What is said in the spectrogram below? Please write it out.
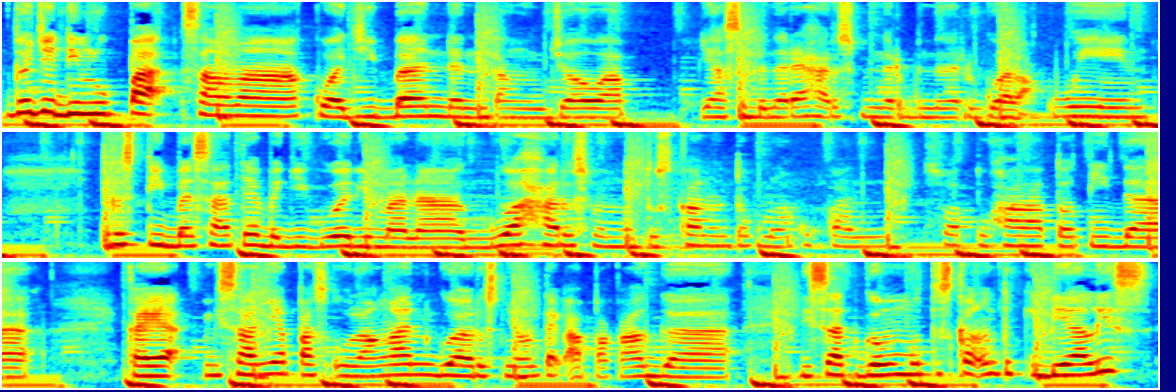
gue jadi lupa sama kewajiban dan tanggung jawab yang sebenarnya harus bener-bener gue lakuin. Terus tiba saatnya bagi gue di mana gue harus memutuskan untuk melakukan suatu hal atau tidak. Kayak misalnya pas ulangan gue harus nyontek apa kagak. Di saat gue memutuskan untuk idealis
